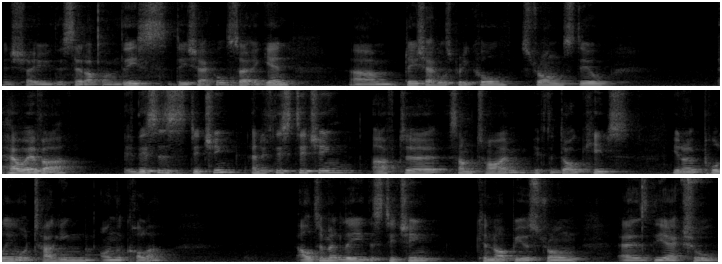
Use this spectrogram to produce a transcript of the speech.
and show you the setup on this D-shackle. So again, um, D-shackle is pretty cool, strong steel. However, this is stitching and if this stitching after some time, if the dog keeps, you know, pulling or tugging on the collar, ultimately the stitching cannot be as strong as the actual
